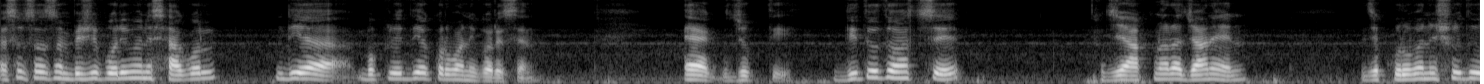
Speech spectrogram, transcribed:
আসলাম বেশি পরিমাণে ছাগল দিয়া, বকরি দিয়ে কোরবানি করেছেন। এক, যুক্তি। দ্বিতীয়ত হচ্ছে যে আপনারা জানেন যে কোরবানি শুধু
